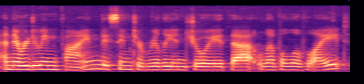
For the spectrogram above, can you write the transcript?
and they were doing fine. They seemed to really enjoy that level of light.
